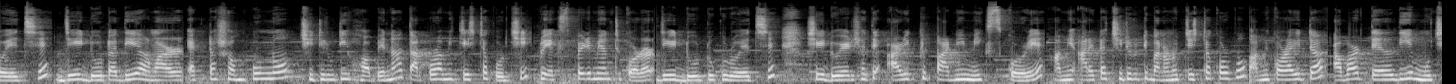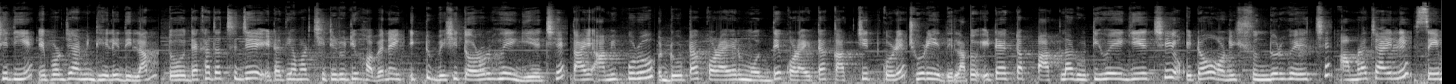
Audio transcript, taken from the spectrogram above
রয়েছে। যেই ডোটা দিয়ে আমার একটা সম্পূর্ণ ছিটিরুটি হবে না, তারপর আমি চেষ্টা করছি একটু এক্সপেরিমেন্ট করার। যে ডোটুকু রয়েছে, সেই ডোয়ের সাথে আর একটু পানি মিক্স করে আমি আরেকটা ছিটিরুটি বানানোর চেষ্টা করব। আমি কড়াইটা আবার তেল দিয়ে মুছে দিয়ে এ পর্যায়ে আমি ঢেলে দিলাম। তো দেখা যাচ্ছে যে এটা দিয়ে আমার ছিটিরুটি হবে না, একটু বেশি তরল হয়ে গিয়েছে, তাই আমি পুরো ডোটা কড়াইয়ের মধ্যে কড়াইটা কাচ্চিত করে ছড়িয়ে দিলাম। তো এটা একটা পাতলা রুটি হয়ে গিয়েছে, এটাও অনেক সুন্দর হয়েছে। আমরা চাইলে সেম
